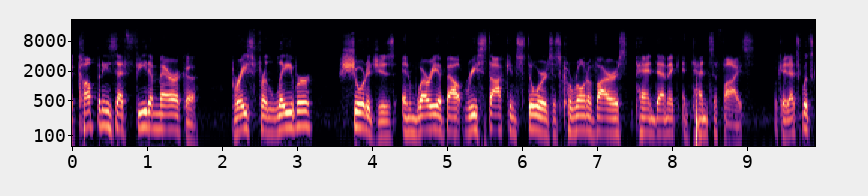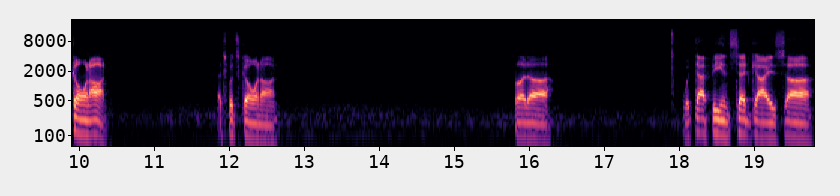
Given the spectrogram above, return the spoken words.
The companies that feed America brace for labor shortages and worry about restocking stores as coronavirus pandemic intensifies. Okay, that's what's going on. That's what's going on. But uh with that being said, guys, uh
